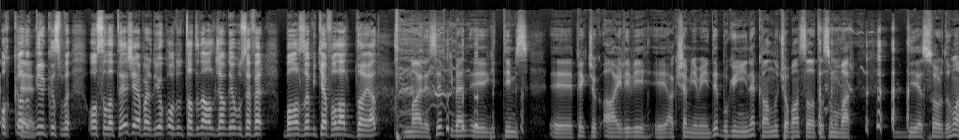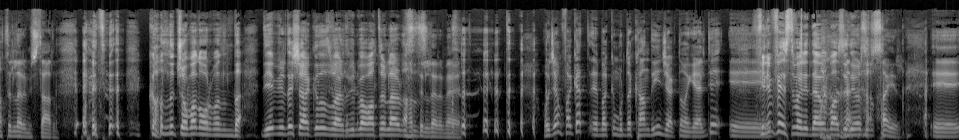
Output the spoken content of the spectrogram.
o kanın Evet. bir kısmı o salataya şey yapardı. Yok onun tadını alacağım diye bu sefer balzamike falan dayan. Maalesef ki ben e, gittiğimiz e, pek çok ailevi e, akşam yemeğinde bugün yine kanlı çoban salatası mı var diye sorduğumu hatırlarım üstadım. Kanlı Çoban Ormanı'nda diye bir de şarkınız vardı. Bilmem hatırlar mısınız? Hatırlarım evet. Hocam fakat e, bakın burada kan deyince aklıma geldi. E, Film festivalinden mi bahsediyorsunuz? Hayır. E,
